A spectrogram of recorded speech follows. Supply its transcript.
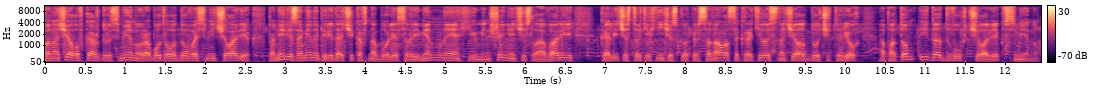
Поначалу в каждую смену работало до 8 человек. По мере замены передатчиков на более современные и уменьшения числа аварий, количество технического персонала сократилось сначала до 4, а потом и до 2 человек в смену.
